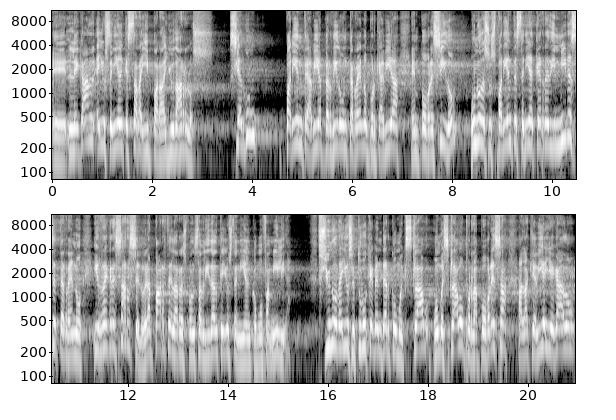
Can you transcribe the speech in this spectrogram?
eh, legal, ellos tenían que estar allí para ayudarlos. Si algún pariente había perdido un terreno porque había empobrecido, uno de sus parientes tenía que redimir ese terreno y regresárselo. Era parte de la responsabilidad que ellos tenían como familia. Si uno de ellos se tuvo que vender como esclavo, como esclavo por la pobreza a la que había llegado,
